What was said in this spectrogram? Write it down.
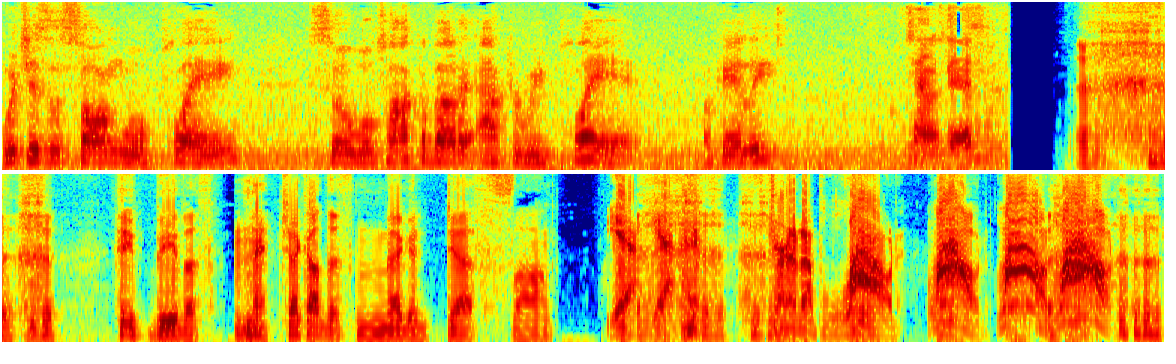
which is a song we'll play. So we'll talk about it after we play it. Okay, Lee? Sounds good. hey Beavis, check out this Megadeth song. Yeah, yeah. Turn it up loud. Loud, loud, loud.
